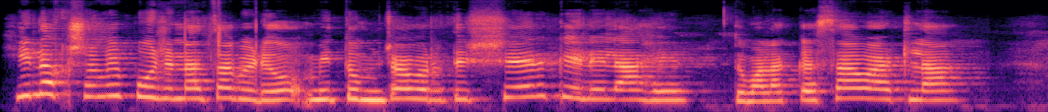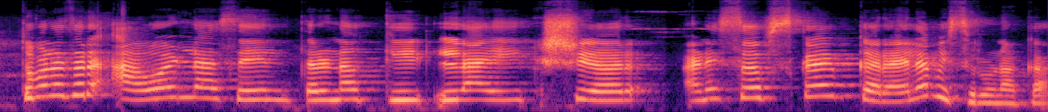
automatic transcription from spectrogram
ही लक्ष्मी पूजनाचा व्हिडिओ मी तुमच्यावरती शेअर केलेला आहे. तुम्हाला कसा वाटला? तुम्हाला जर आवडला असेल तर नक्की लाईक शेअर आणि सबस्क्राईब करायला विसरू नका.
